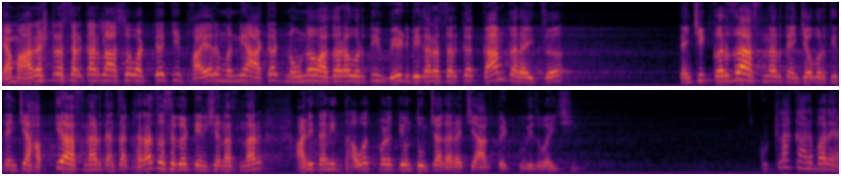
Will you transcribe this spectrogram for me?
या महाराष्ट्र सरकारला असं वाटतं की फायरमनने आठ आठ नऊ नऊ हजारावरती वेट बिगारासारखं काम करायचं. त्यांची कर्ज असणार त्यांच्यावरती त्यांचे हप्ते असणार त्यांचा घराचं सगळं टेन्शन असणार आणि त्यांनी धावत पळत येऊन तुमच्या घराची आग पेट विजवायची कुठला कारभार आहे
